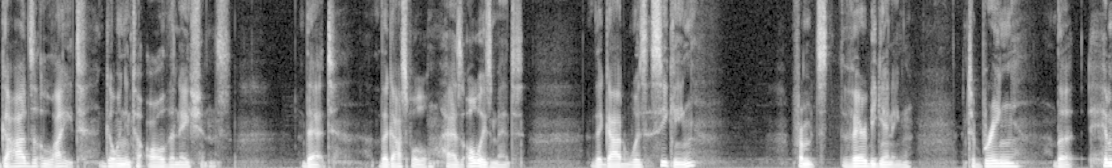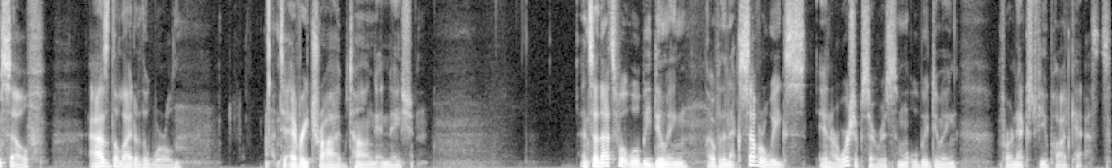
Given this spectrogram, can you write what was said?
God's light going into all the nations. That the gospel has always meant that God was seeking from its very beginning to bring the himself as the light of the world to every tribe, tongue, and nation. And so that's what we'll be doing over the next several weeks in our worship service and what we'll be doing for our next few podcasts.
